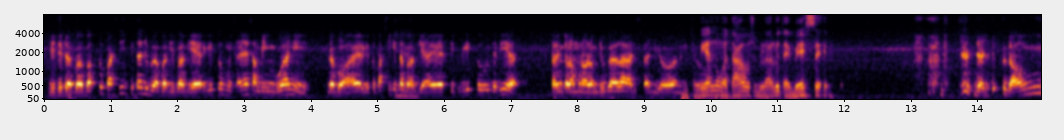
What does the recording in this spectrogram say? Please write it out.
di jeda babak tuh pasti kita juga bagi-bagi air gitu. Misalnya samping gua nih nggak bawa air gitu pasti kita Iya. bagi air gitu-gitu jadi ya saling tolong menolong juga lah di stadion gitu Tapi kan lu nggak tahu sebelah lu TBC. Gak gitu dong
